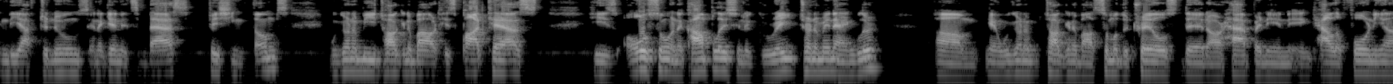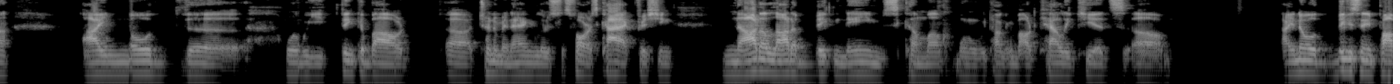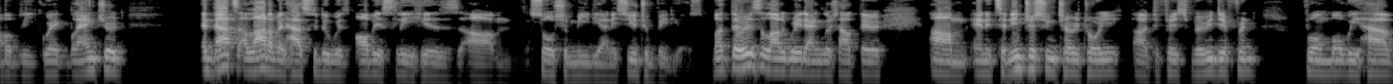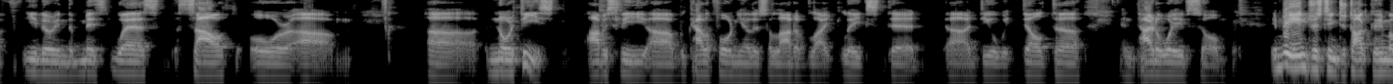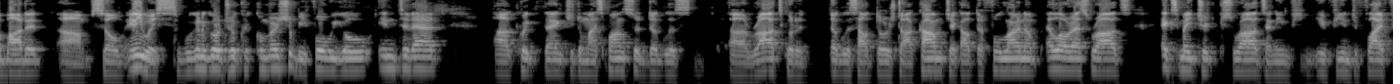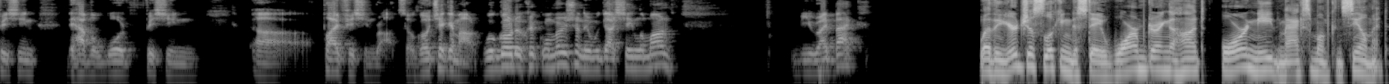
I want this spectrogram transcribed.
in the afternoons. And again, it's Bass Fishing Thumbs. We're going to be talking about his podcast. He's also an accomplished and a great tournament angler. Um, and we're going to be talking about some of the trails that are happening in California. I know the when we think about uh, tournament anglers as far as kayak fishing, not a lot of big names come up when we're talking about Cali kids. Um, I know biggest name probably Greg Blanchard, and that's a lot of it has to do with obviously his um, social media and his YouTube videos. But there is a lot of great anglers out there, um, and it's an interesting territory uh, to fish. Very different from what we have either in the Midwest, South, or um, uh, Northeast. Obviously, uh, with California, there's a lot of like lakes that uh, deal with delta and tidal waves. So it'd be interesting to talk to him about it. Um, so, anyways, we're gonna go to a quick commercial before we go into that. Uh, quick thank you to my sponsor, Douglas uh, Rods. Go to douglasoutdoors.com. Check out their full lineup: LRS rods, X Matrix rods, and if, if you're into fly fishing, they have award fishing. Uh, fly fishing rods. So go check them out. We'll go to a quick commercial, and then we got Shane LemMon. Be right back. Whether you're just looking to stay warm during a hunt or need maximum concealment,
